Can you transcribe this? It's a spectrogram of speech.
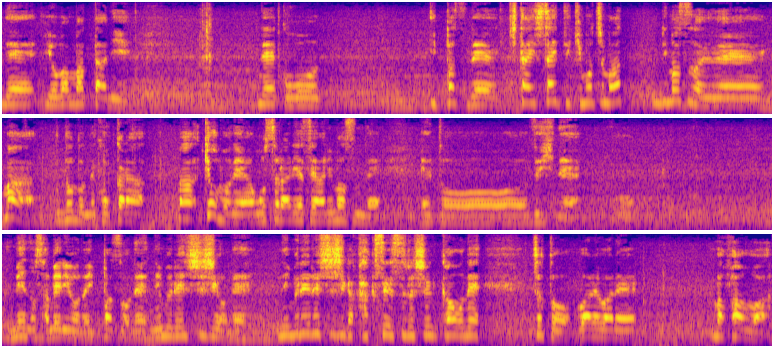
ね、4番バッターに、ね、こう、一発で期待したいっていう気持ちもありますのでね、まあ、どんどんね、ここから、まあ、今日もね、オーストラリア戦ありますんで、えっ、と、ぜひね、目の覚めるような一発をね、眠れる獅子をね、眠れる獅子が覚醒する瞬間をね、ちょっと我々、まあファンは、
